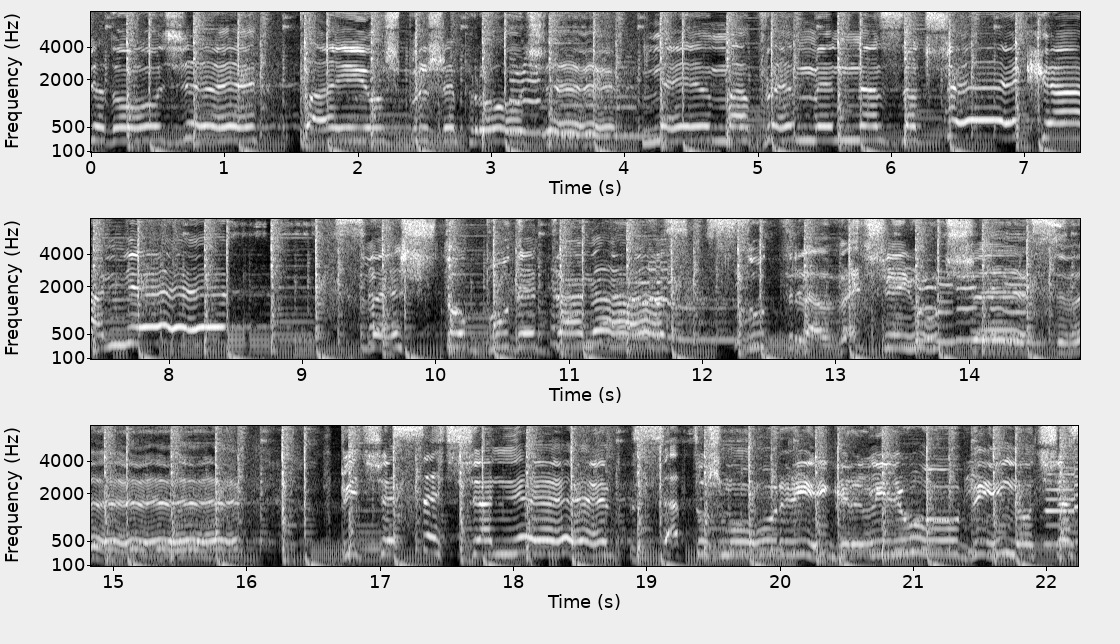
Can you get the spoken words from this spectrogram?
kuća dođe Pa još brže prođe. Nema vremena za čekanje. Sve što bude danas Sutra već i uče sve. Biće sećanje Zato žmuri grvi ljubi Noćas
